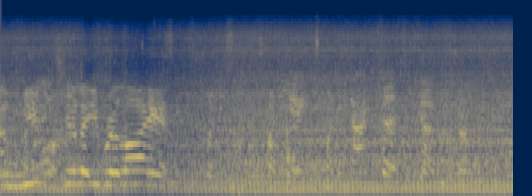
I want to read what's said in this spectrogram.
and mutually reliant. 28, 29, 30, go.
